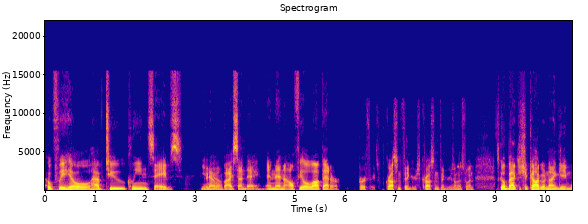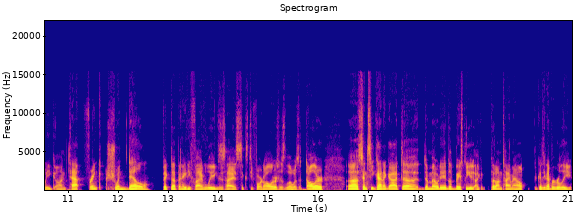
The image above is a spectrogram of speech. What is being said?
hopefully he'll have two clean saves, you there know, you by Sunday, and then I'll feel a lot better. Perfect. Crossing fingers, crossing fingers on this one. Let's go back to Chicago nine game week on tap. Frank Schwindel picked up in 85 leagues as high as $64, as low as a dollar. Uh, since he kind of got uh, demoted, basically like put on timeout because he never really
